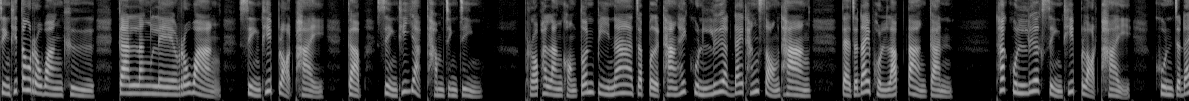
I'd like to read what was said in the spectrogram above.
สิ่งที่ต้องระวังคือ การลังเลระหว่าง สิ่งที่ปลอดภัย กับสิ่งที่อยากทำจริง ๆ เพราะพลังของต้นปีหน้าจะเปิดทางให้คุณเลือกได้ทั้งสองทาง แต่จะได้ผลลัพธ์ต่างกัน ถ้าคุณเลือกสิ่งที่ปลอดภัย คุณจะได้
